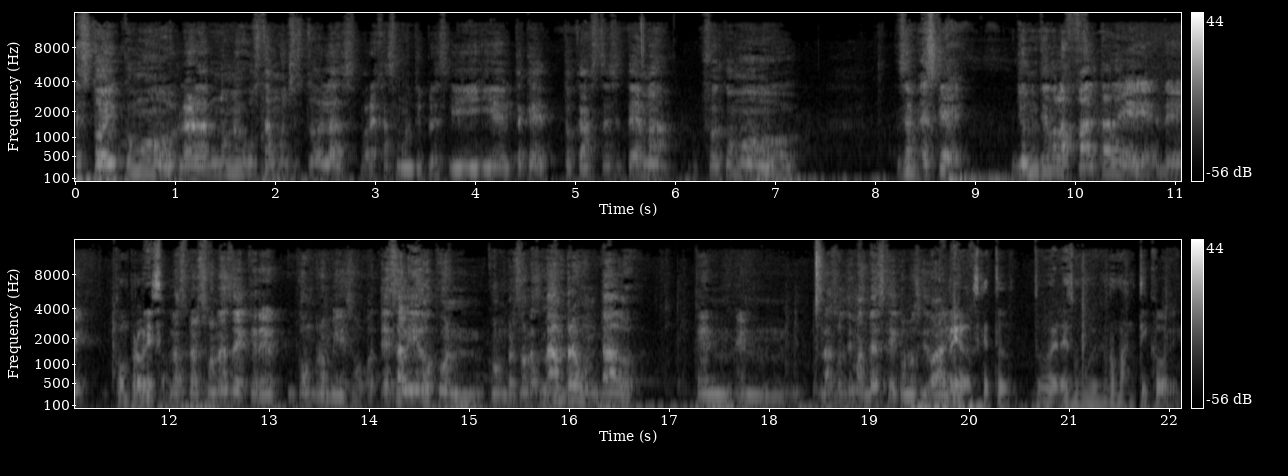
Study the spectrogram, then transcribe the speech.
estoy como, la verdad no me gusta mucho esto de las parejas múltiples. Y, y ahorita que tocaste ese tema, fue como... o sea, es que yo no entiendo la falta de, de Compromiso. las personas de querer un compromiso. He salido con, con personas, me han preguntado en, en las últimas veces que he conocido a alguien. Amigo, es que tú, tú eres muy romántico, güey.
